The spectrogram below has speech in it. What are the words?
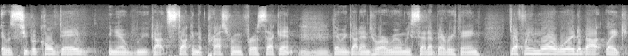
It was a super cold day. You know, we got stuck in the press room for a 2nd Then we got into our room. We set up everything. Definitely more worried about like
